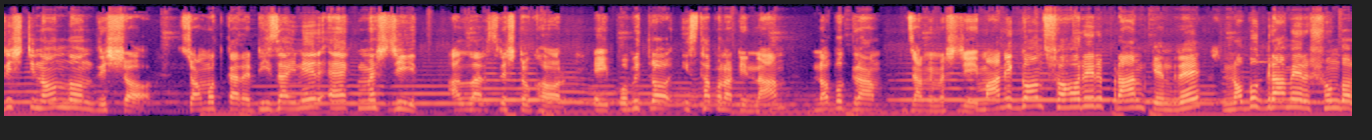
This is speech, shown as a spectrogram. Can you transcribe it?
দৃষ্টিনন্দন দৃশ্য, চমৎকার ডিজাইনের এক মসজিদ, আল্লাহর শ্রেষ্ঠ ঘর। এই পবিত্র স্থাপনাটির নাম নবগ্রাম জামে মসজিদ। মানিকগঞ্জ শহরের প্রাণ কেন্দ্রে নবগ্রামের সুন্দর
